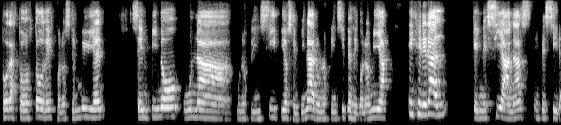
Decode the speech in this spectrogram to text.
todas, todos, todes conocen muy bien, se empinó unos principios, se empinaron unos principios de economía en general keynesianas, es decir,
